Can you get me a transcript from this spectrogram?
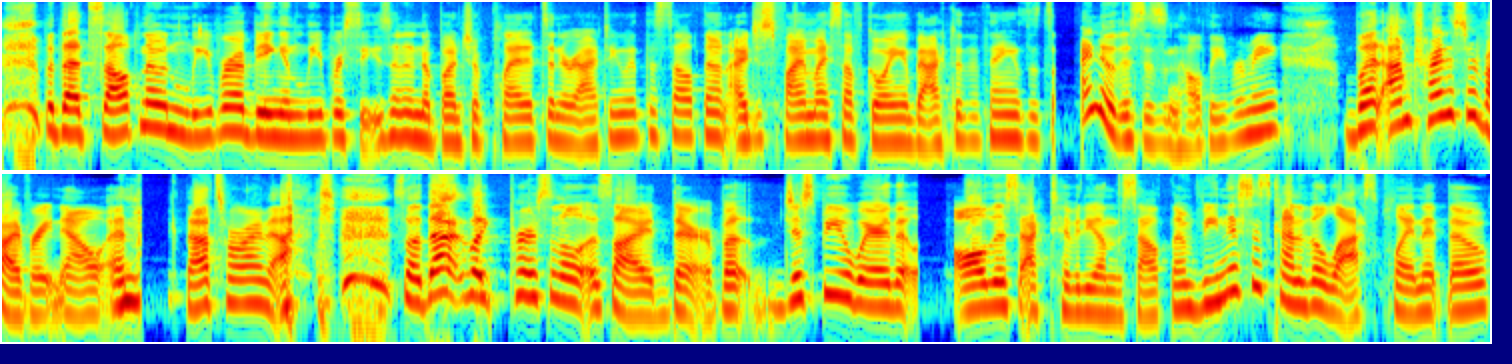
but that South Node in Libra being in Libra season and a bunch of planets interacting with the South Node, I just find myself going back to the things that's I know this isn't healthy for me, but I'm trying to survive right now and that's where I'm at. so that like personal aside there, but just be aware that all this activity on the South Node, Venus is kind of the last planet though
